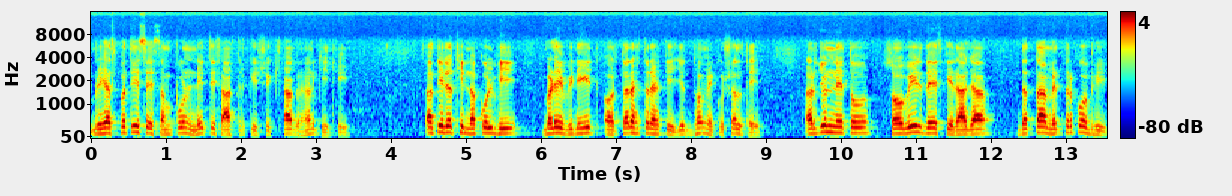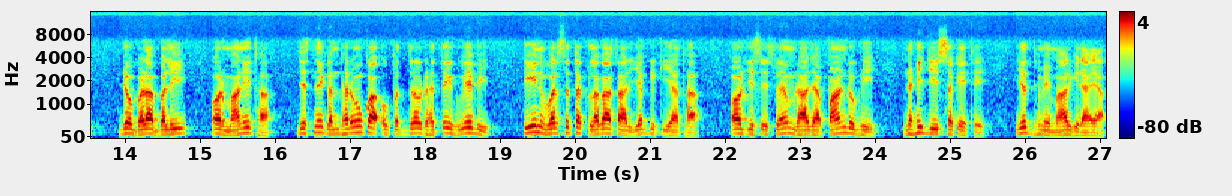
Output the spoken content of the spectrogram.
बृहस्पति से संपूर्ण नीति शास्त्र की शिक्षा ग्रहण की थी। अतिरथी नकुल भी बड़े विनीत और तरह तरह के युद्धों में कुशल थे। अर्जुन ने तो सौवीर देश के राजा दत्ता मित्र को भी जो बड़ा बली और मानी था, जिसने गंधर्वों का उपद्रव रहते हुए भी तीन वर्ष तक लगातार यज्ञ किया था। और जिसे स्वयं राजा पांडु भी नहीं जीत सके थे, युद्ध में मार गिराया।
